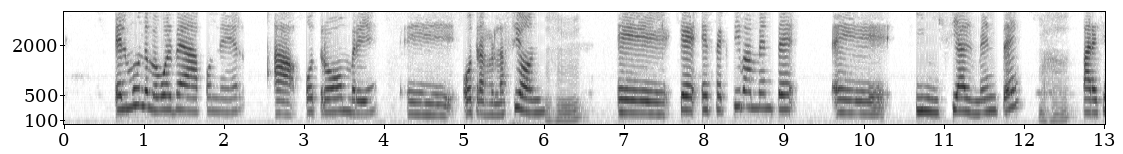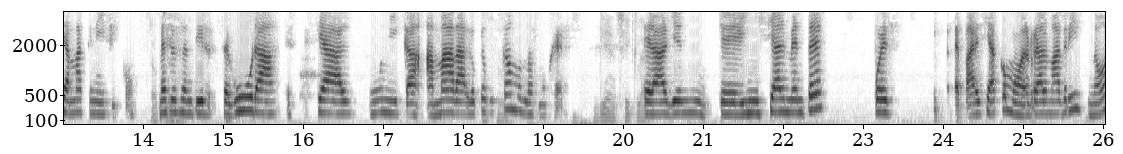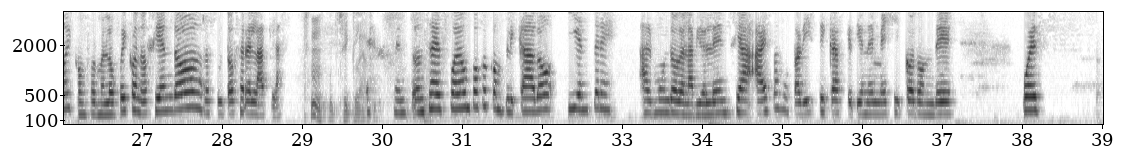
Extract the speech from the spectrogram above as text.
el mundo me vuelve a poner a otro hombre eh, otra relación eh, que efectivamente eh, inicialmente parecía magnífico. Me hace sentir segura, especial, única, amada, lo que buscamos las mujeres. Era alguien que inicialmente, pues, parecía como el Real Madrid, ¿no? Y conforme lo fui conociendo, resultó ser el Atlas. sí, claro. Entonces fue un poco complicado y entré al mundo de la violencia, a estas estadísticas que tiene México, donde, pues,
